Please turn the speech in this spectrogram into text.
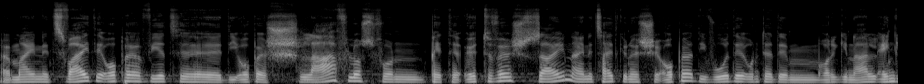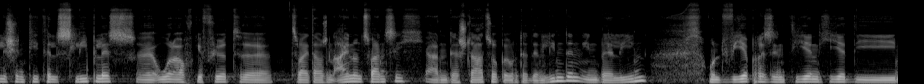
Äh, meine zweite Oper wird äh, die Oper Schlaflos von Peter Oetwösch sein, eine zeitgenössische Oper, die wurde unter dem original englischen Titel Sleepless äh, uraufgeführt 2021 an der Staatsoper unter den Linden in Berlin und wir präsentieren hier die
